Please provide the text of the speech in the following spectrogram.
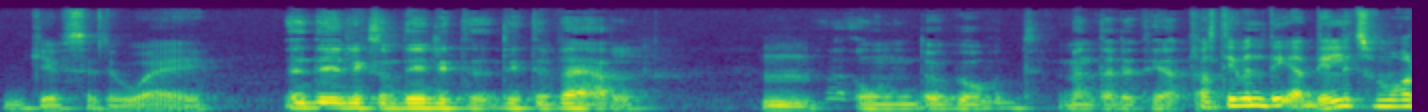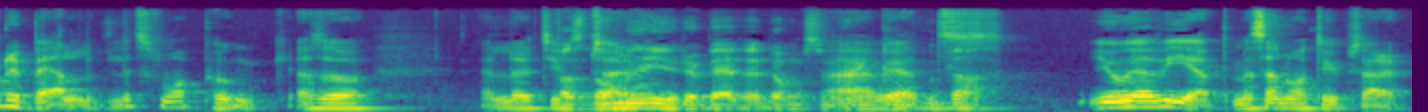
Gives it away. det, det är liksom, det är lite, lite väl ond och god mentalitet. Mm. Fast det är väl det. Det är lite som att vara rebell. Det är lite som att vara punk. Alltså, eller typ Fast de är ju rebeller, de som Ja, är jag vet. goda. Jo, jag vet. Men sen har typ så här.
